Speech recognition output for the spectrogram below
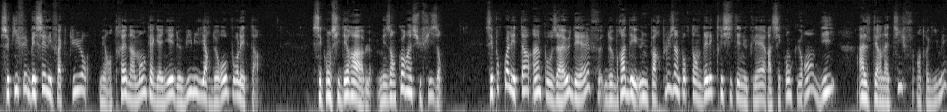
ce qui fait baisser les factures mais entraîne un manque à gagner de 8 milliards d'euros pour l'État. C'est considérable, mais encore insuffisant. C'est pourquoi l'État impose à EDF de brader une part plus importante d'électricité nucléaire à ses concurrents dits alternatifs, entre guillemets,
